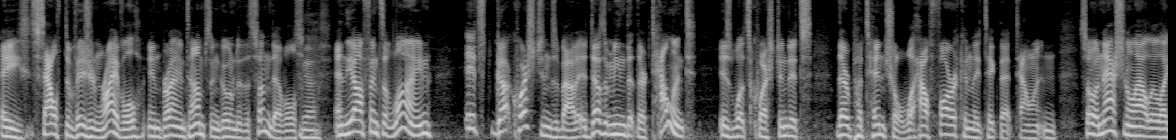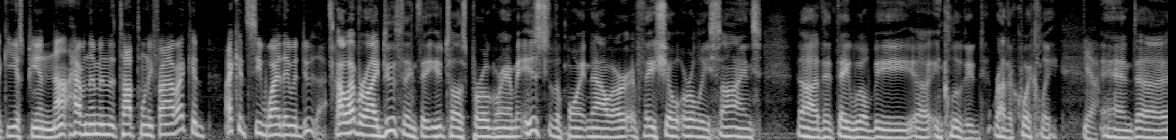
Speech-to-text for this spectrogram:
a South Division rival in Bryan Thompson going to the Sun Devils, Yes. and the offensive line, it's got questions about it. It doesn't mean that their talent is what's questioned. It's their potential. What, how far can they take that talent? And so, a national outlet like ESPN not having them in the top twenty-five, I could, I could see why they would do that. However, I do think that Utah's program is to the point now, or if they show early signs, uh, that they will be uh, included rather quickly. Yeah. And uh,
